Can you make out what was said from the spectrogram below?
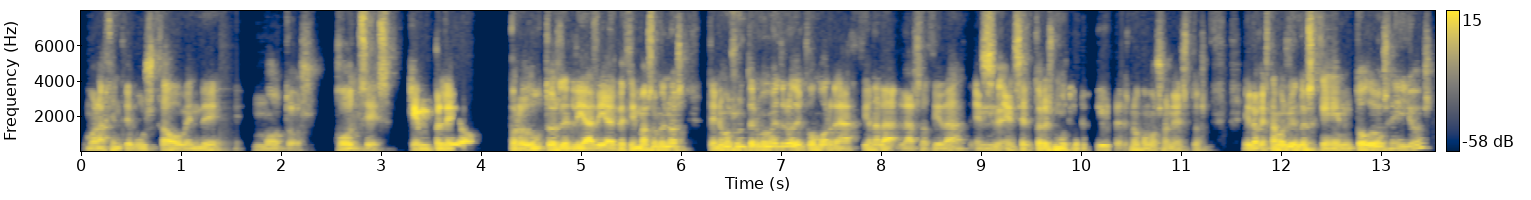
cómo la gente busca o vende motos, coches, empleo, productos del día a día. Es decir, más o menos tenemos un termómetro de cómo reacciona la, sociedad en, sectores muy sensibles, ¿no? Como son estos. Y lo que estamos viendo es que en todos ellos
